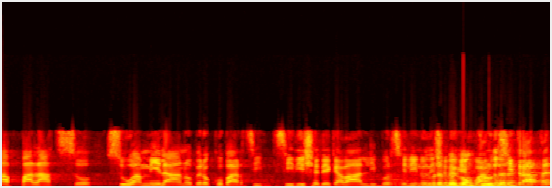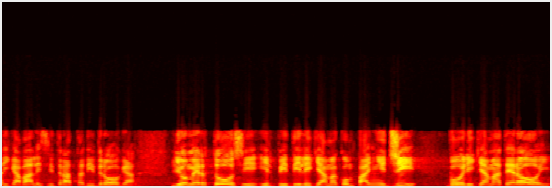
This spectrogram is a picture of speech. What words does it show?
a Palazzo su a Milano per occuparsi, si dice, dei cavalli. Borsellino Dovrebbe diceva concludere. che quando si tratta di cavalli si tratta di droga. Gli omertosi il PD li chiama compagni G, voi li chiamate eroi,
